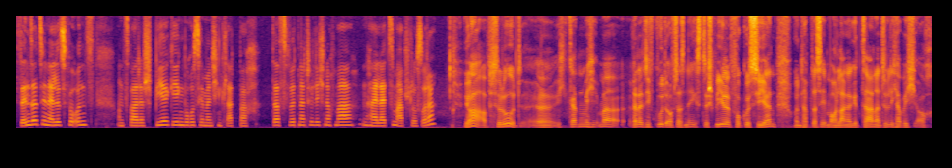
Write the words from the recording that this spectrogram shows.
sensationell ist für uns. Und zwar das Spiel gegen Borussia Mönchengladbach. Das wird natürlich nochmal ein Highlight zum Abschluss, oder? Ja, absolut. Äh, ich kann mich immer relativ gut auf das nächste Spiel fokussieren und habe das eben auch lange getan. Natürlich habe ich auch,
